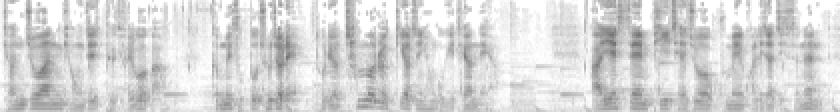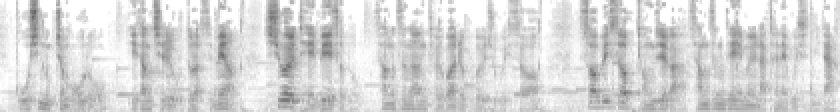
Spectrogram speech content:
견조한 경제지표 결과가 금리 속도 조절에 도리어 찬물을 끼얹은 형국이 되었네요 ISM 비제조업 구매 관리자 지수는 56.5로 예상치를 웃돌았으며 10월 대비해서도 상승한 결과를 보여주고 있어 서비스업 경제가 상승세 힘을 나타내고 있습니다.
